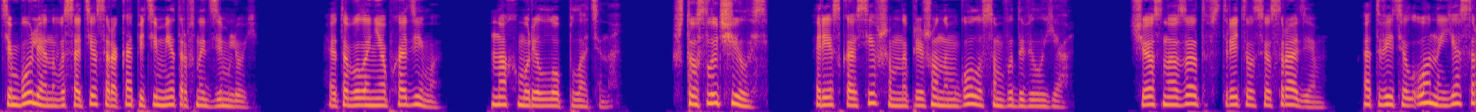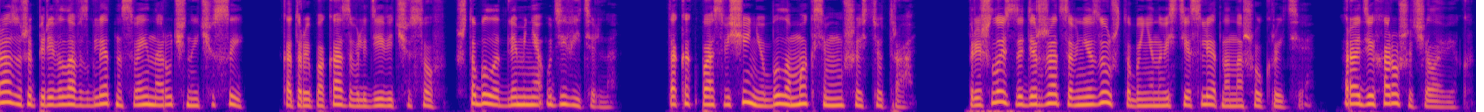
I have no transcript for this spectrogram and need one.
Тем более на высоте 45 метров над землей. Это было необходимо, нахмурил лоб Платина. Что случилось? Резко осевшим напряженным голосом выдавил я. Час назад встретился с Радием, ответил он, и я сразу же перевела взгляд на свои наручные часы, которые показывали 9 часов, что было для меня удивительно, так как по освещению было максимум 6 утра. Пришлось задержаться внизу, чтобы не навести след на наше укрытие. Ради хороший человек,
